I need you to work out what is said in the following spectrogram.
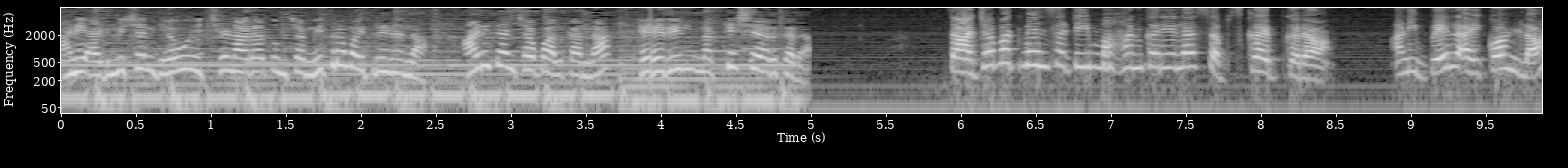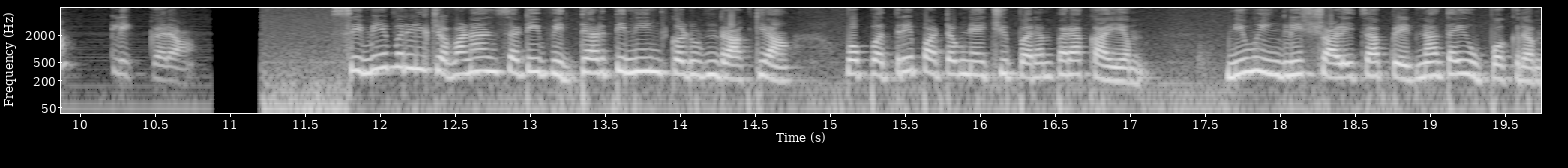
आणि ऍडमिशन घेऊ इच्छिणाऱ्या तुमच्या मित्रमैत्रिणींना आणि त्यांच्या पालकांना हे रील नक्की शेअर करा. ताज्या बातम्यांसाठी महान करेला सबस्क्राईब करा आणि बेल आयकॉनला क्लिक करा. सीमेवरील जवानांसाठी विद्यार्थिनींकडून राख्या व पत्रे पाठवण्याची परंपरा कायम. न्यू इंग्लिश शाळेचा प्रेरणादायी उपक्रम.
